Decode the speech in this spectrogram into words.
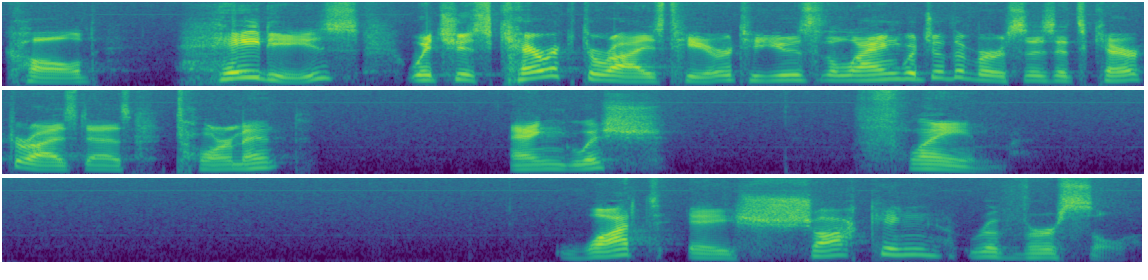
called Hades, which is characterized here, to use the language of the verses, it's characterized as torment, anguish, flame. What a shocking reversal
